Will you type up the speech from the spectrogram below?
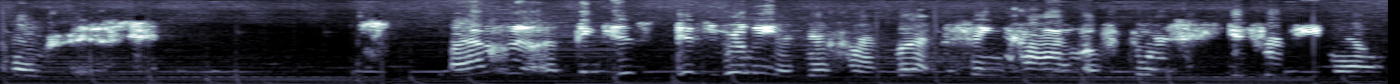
closest. I don't know. I think it's it's really a difference, but at the same time, of course, different females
